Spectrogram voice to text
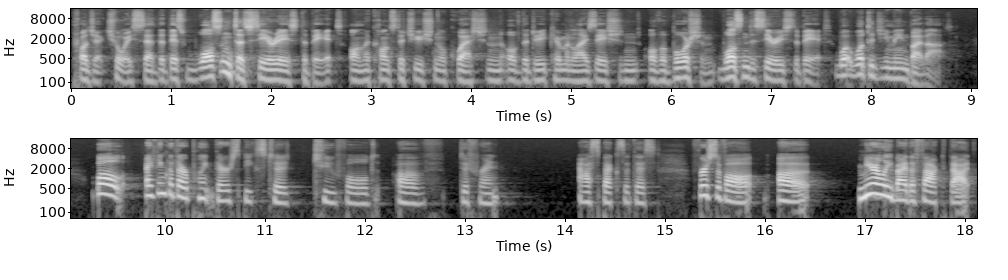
Project Choice, said that this wasn't a serious debate on the constitutional question of the decriminalisation of abortion. Wasn't a serious debate. What, what did you mean by that? Well, I think that our point there speaks to twofold of different aspects of this. First of all, uh, merely by the fact that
